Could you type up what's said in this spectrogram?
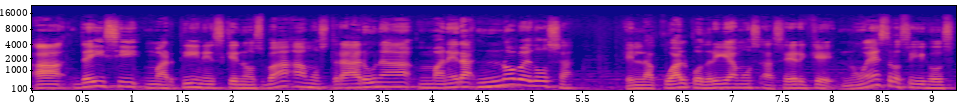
a Daisy Martínez que nos va a mostrar una manera novedosa en la cual podríamos hacer que nuestros hijos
